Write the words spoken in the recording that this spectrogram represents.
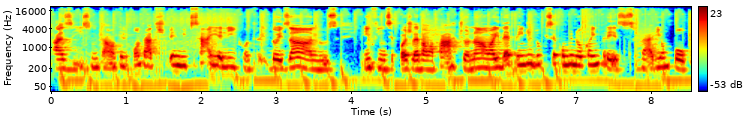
faz isso. Então, aquele contrato te permite sair ali com dois anos, enfim, você pode levar uma parte ou não, aí depende do que você combinou com a empresa, isso varia um pouco.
